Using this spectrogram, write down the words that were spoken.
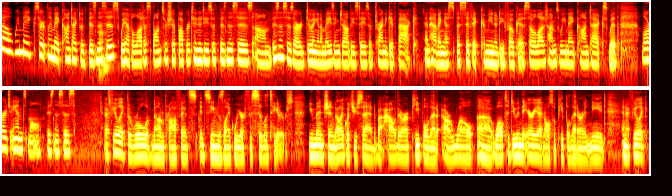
Well, we make certainly make contact with businesses. We have a lot of sponsorship opportunities with businesses. Um, businesses are doing an amazing job these days of trying to give back and having a specific community focus. So a lot of times we make contacts with large and small businesses. I feel like the role of nonprofits, it seems like we are facilitators. You mentioned, I like what you said about how there are people that are well uh, well to do in the area and also people that are in need. And I feel like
